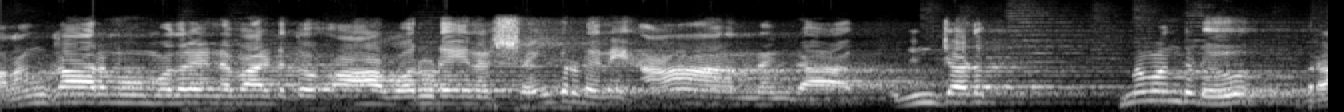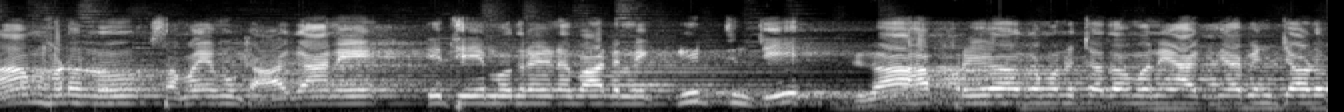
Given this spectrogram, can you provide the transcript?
అలంకారము మొదలైన వాటితో ఆ వరుడైన శంకరుడిని ఆనందంగా పూజించాడు. హిమవంతుడు బ్రాహ్మణును సమయము కాగానే తిథి మొదలైన వాటిని కీర్తించి వివాహ ప్రయోగమును చదవమని ఆజ్ఞాపించాడు.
